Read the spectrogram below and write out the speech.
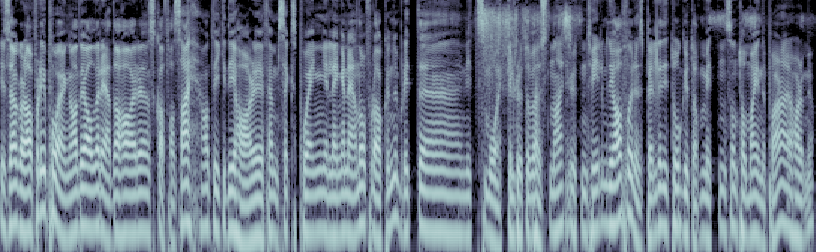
Hvis jeg er glad for de poengene de allerede har eh, skaffa seg. At ikke de har de fem-seks poeng lenger ned nå, for da kunne det blitt eh, litt småekkelt utover høsten her, uten tvil. Men de har forhåndsspillet, de to gutta på midten som Tom er inne på her. Der har de jo.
